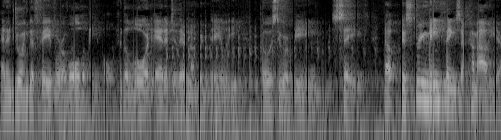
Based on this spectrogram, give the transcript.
and enjoying the favor of all the people. And the Lord added to their number daily those who were being saved. Now, there's three main things that come out here.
